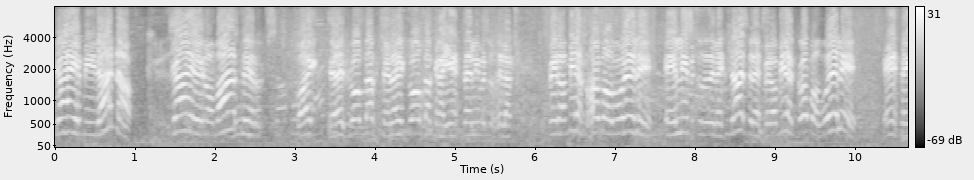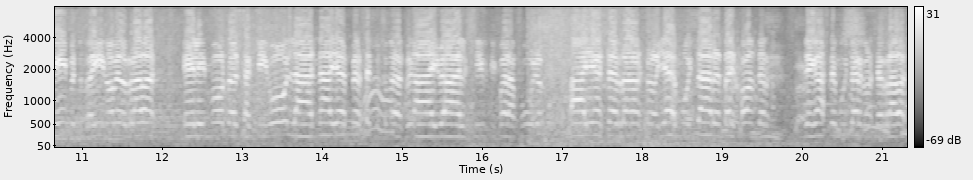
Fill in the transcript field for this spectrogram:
Cae Mirana. Cae. Bye, será el comeback, será el comeback. Ahí está el Impetus de la. Pero mira cómo duele. El Impetus del Enchantress, pero mira cómo duele. Ese Impetus ahí, no veo el Rabas. El Immortal se activó, la Naya, el persecución de la Ahí va el Shifty para Furio. Ahí está el Rabas, pero ya es muy tarde, Tie Hunter. Llegaste muy tarde con ese Rabas.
